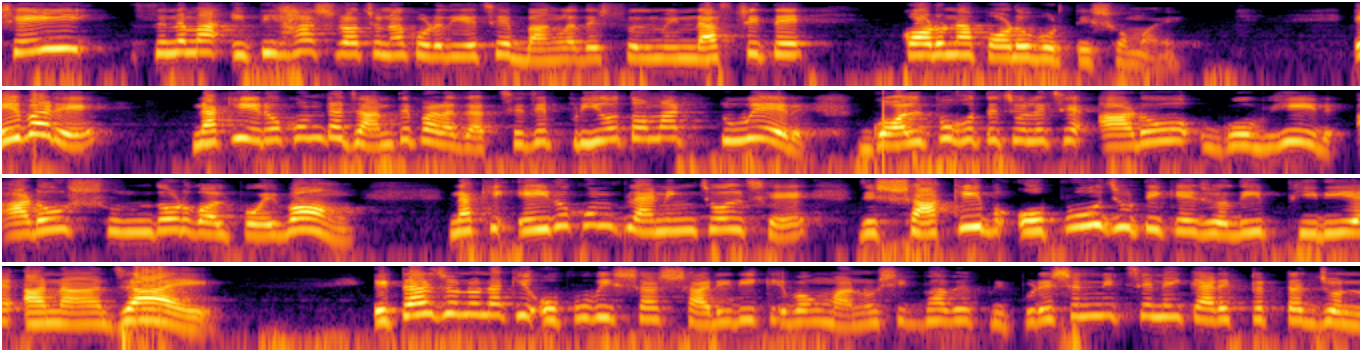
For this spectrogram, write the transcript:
সেই সিনেমা ইতিহাস রচনা করে দিয়েছে বাংলাদেশ ফিল্ম ইন্ডাস্ট্রিতে করোনা পরবর্তী সময়ে। এবারে নাকি এরকমটা জানতে পারা যাচ্ছে যে প্রিয়তমা টু এর গল্প হতে চলেছে আরও গভীর, আরও সুন্দর গল্প এবং নাকি এইরকম প্ল্যানিং চলছে যে সাকিব অপু জুটিকে যদি ফিরিয়ে আনা যায়, এটার জন্য নাকি অপু বিশ্বাস শারীরিক এবং মানসিকভাবে প্রিপারেশন নিচ্ছেন এই ক্যারেক্টারটার জন্য?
